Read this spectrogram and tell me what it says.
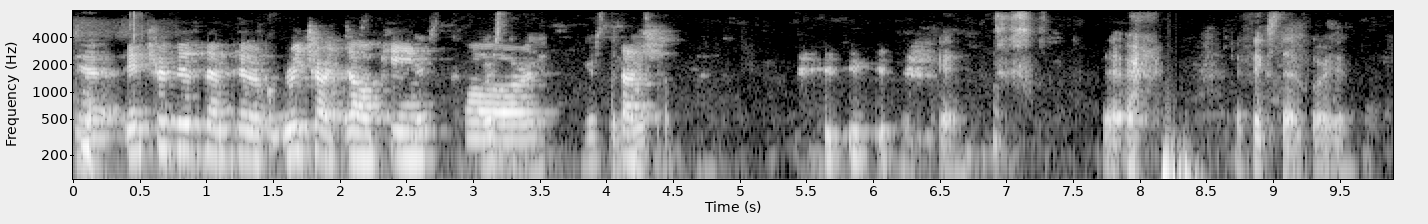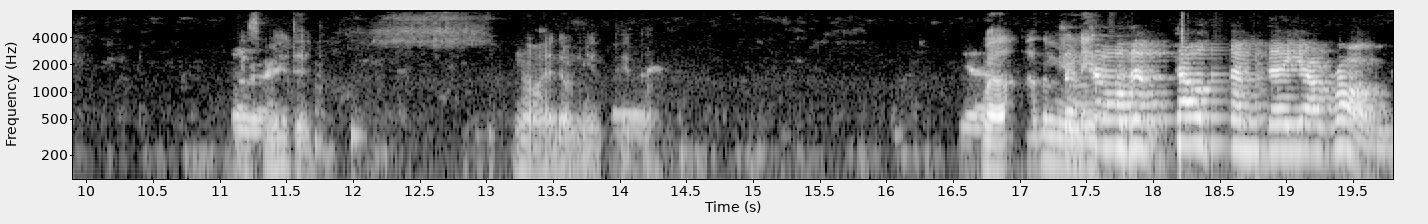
Yeah, introduce them to Richard Dawkins or the, here's the such. Okay. There. I fixed that for you. It's Alright. muted. No, I don't mute people. Yeah. Well, tell them so tell them, tell them they are wrong.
